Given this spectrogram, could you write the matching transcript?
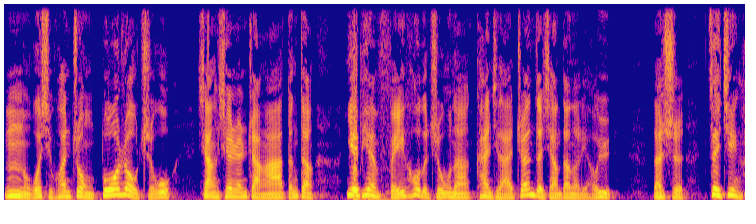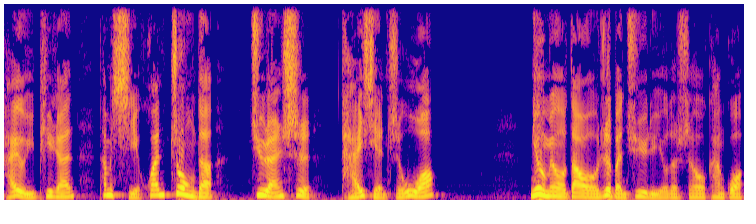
嗯，我喜欢种多肉植物，像仙人掌啊等等，叶片肥厚的植物呢，看起来真的相当的疗愈。但是最近还有一批人，他们喜欢种的居然是苔藓植物哦。你有没有到日本去旅游的时候看过？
